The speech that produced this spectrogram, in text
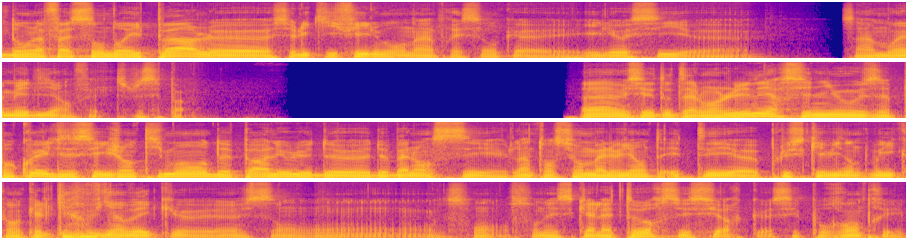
Dont la façon dont il parle, euh, celui qui filme, on a l'impression qu'il est aussi. euh, c'est un Mohamedien en fait, je sais pas. Ah, mais c'est totalement lunaire ces news. Pourquoi ils essayent gentiment de parler au lieu de, balancer L'intention malveillante était euh, plus qu'évidente. Oui, quand quelqu'un vient avec euh, son, escalator, c'est sûr que c'est pour rentrer.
